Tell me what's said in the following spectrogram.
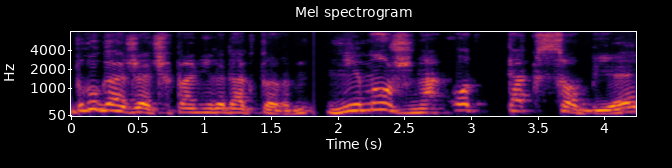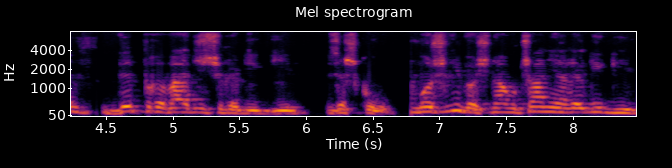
Druga rzecz, pani redaktor, nie można od tak sobie wyprowadzić religii ze szkół. Możliwość nauczania religii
